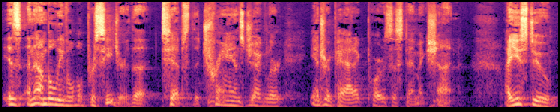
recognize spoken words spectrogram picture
is an unbelievable procedure the TIPS, the transjugular intrahepatic portosystemic shunt. I used to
